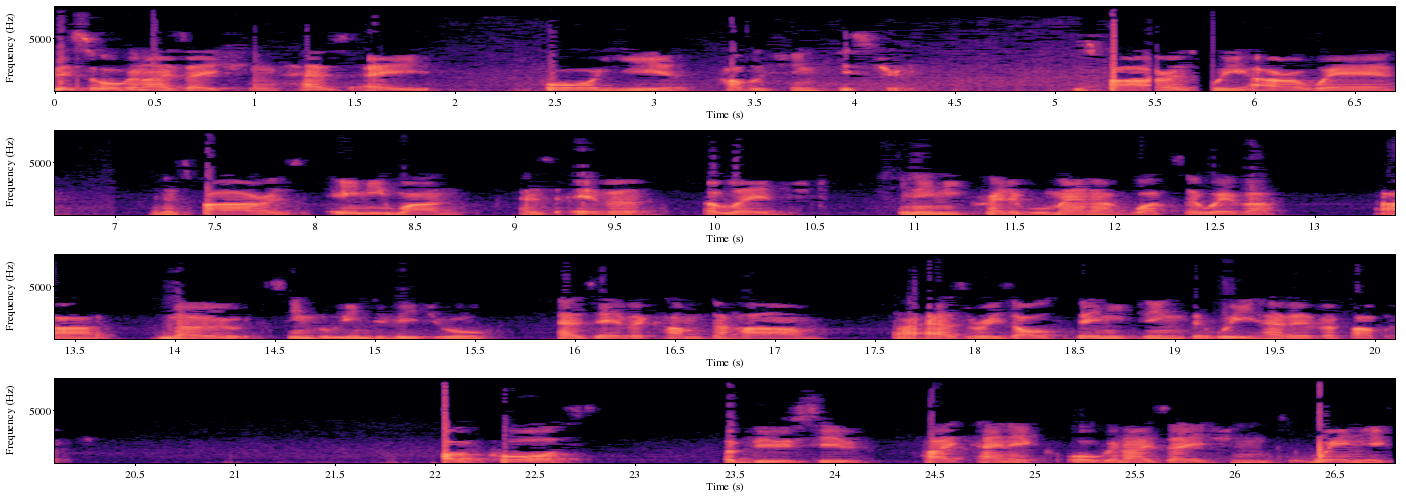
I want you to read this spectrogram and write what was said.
This organization has a four-year publishing history. As far as we are aware, and as far as anyone has ever alleged in any credible manner whatsoever, uh, no single individual has ever come to harm uh, as a result of anything that we have ever published. Of course, abusive titanic organizations, when,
